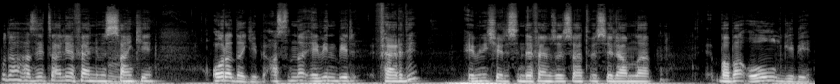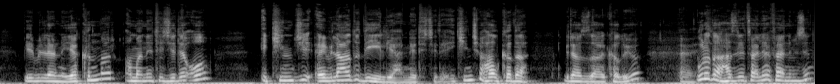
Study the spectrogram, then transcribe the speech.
Bu da Hazreti Ali Efendimiz hı. sanki orada gibi. Aslında evin bir ferdi. Evin içerisinde Efendimiz Aleyhisselatü Vesselam'la baba oğul gibi birbirlerine yakınlar ama neticede o ikinci evladı değil yani neticede. ikinci halkada biraz daha kalıyor. Evet. Burada Hazreti Ali Efendimizin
